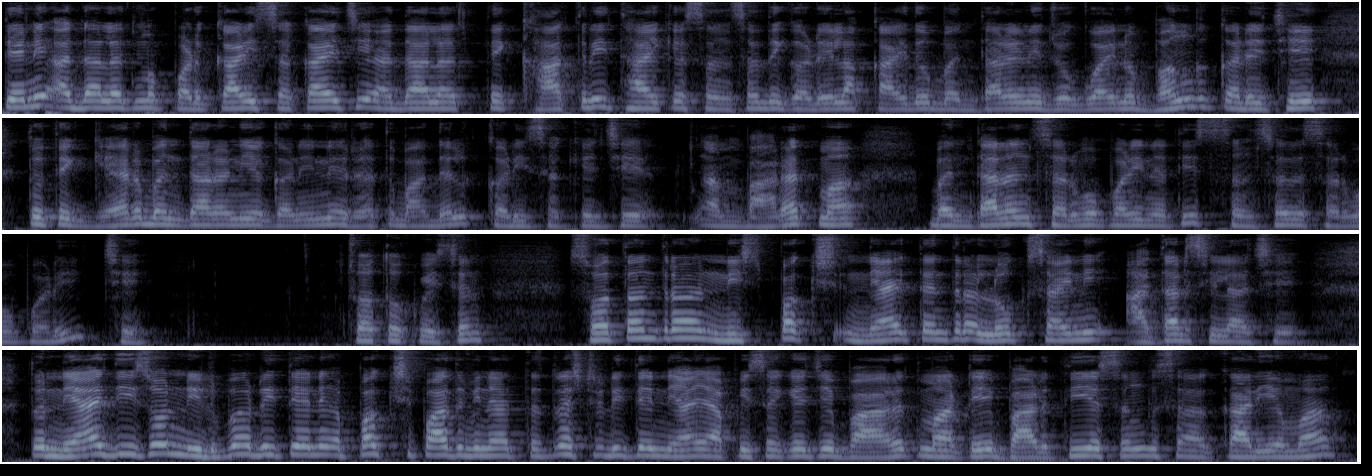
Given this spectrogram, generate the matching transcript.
તેને અદાલતમાં પડકારી શકાય છે. અદાલતને ખાતરી થાય કે સંસદે ઘડેલા કાયદો બંધારણની જોગવાઈનો ભંગ કરે છે, તો તે ગેરબંધારણીય ગણીને રદબાદલ કરી શકે છે. આમ ભારતમાં બંધારણ સર્વોપરી નથી, સંસદ સર્વોપરી છે. ચોથો ક્વેશ્ચન. સ્વતંત્ર, નિષ્પક્ષ ન્યાયતંત્ર લોકશાહીની આધારશિલા છે. તો ન્યાયાધીશો નિર્ભર રીતે અને પક્ષપાત વિના તટસ્થ રીતે ન્યાય આપી શકે છે. ભારત માટે ભારતીય સંઘ કાર્યમાં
